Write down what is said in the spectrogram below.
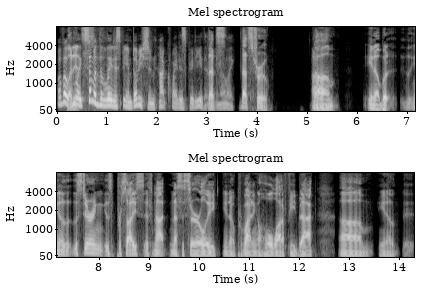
although but like some of the latest BMWs are not quite as good either. That's you know, like that's true. um, Um, you know, but you know, the, the steering is precise, if not necessarily, you know, providing a whole lot of feedback. Um, you know, e-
